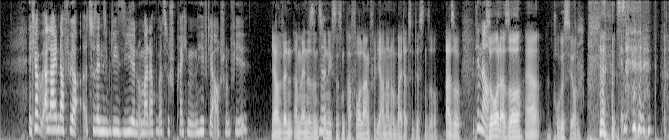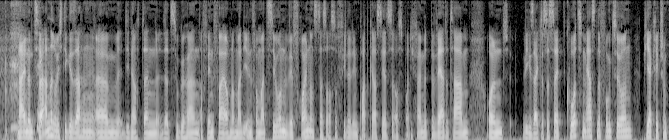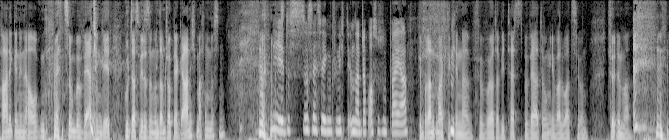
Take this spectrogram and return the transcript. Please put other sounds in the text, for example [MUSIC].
Ich glaube, allein dafür zu sensibilisieren und mal darüber zu sprechen, hilft ja auch schon viel. Ja, und wenn am Ende sind es Ne? wenigstens ein paar Vorlagen für die anderen, um weiter zu dissen. So. Also Genau. so oder so, ja, Progression. [LAUGHS] [LAUGHS] [LAUGHS] Nein, und zwei andere wichtige Sachen, ähm, die noch dann dazugehören, auf jeden Fall auch nochmal die Informationen. Wir freuen uns, dass auch so viele den Podcast jetzt auf Spotify mit bewertet haben. Und wie gesagt, das ist seit kurzem erst eine Funktion. Pia kriegt schon Panik in den Augen, [LAUGHS] wenn es um Bewertung [LAUGHS] geht. Gut, dass wir das in unserem Job ja gar nicht machen müssen. [LAUGHS] Nee, das ist deswegen finde ich unseren Job auch so super, ja. Gebrandmarkte Kinder für Wörter wie Tests, Bewertung, Evaluation. Für immer.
